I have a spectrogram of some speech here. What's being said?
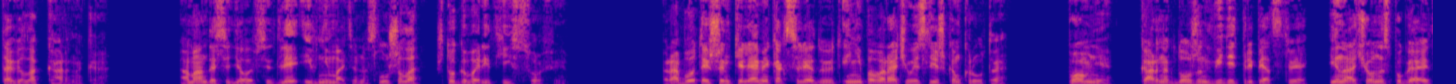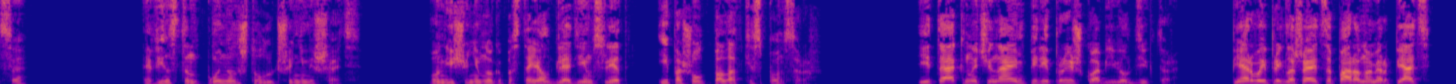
та вела Карнака. Аманда сидела в седле и внимательно слушала, что говорит ей Софи. «Работай шинкелями как следует и не поворачивай слишком круто. Помни, Карнак должен видеть препятствие, иначе он испугается». Винстон понял, что лучше не мешать. Он еще немного постоял, глядя им вслед, и пошел к палатке спонсоров. «Итак, начинаем перепрыжку», — объявил диктор. «Первой приглашается пара номер пять,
